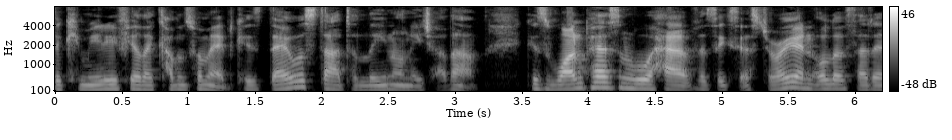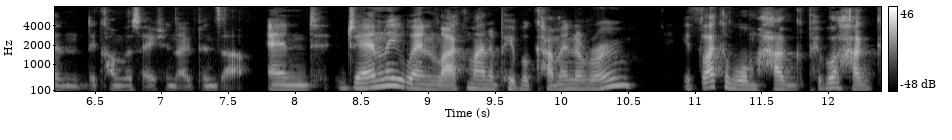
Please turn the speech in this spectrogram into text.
the community feel that comes from it because they will start to lean on each other because one person will have a success story and all of a sudden the conversation opens up and generally when like-minded people come in a room it's like a warm hug people hug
